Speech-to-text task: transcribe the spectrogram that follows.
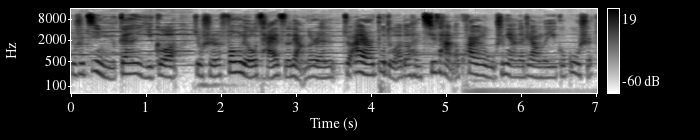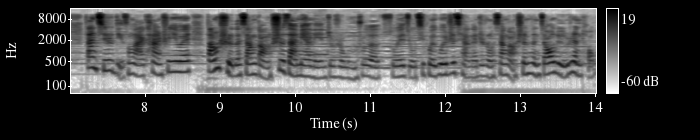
就是妓女跟一个就是风流才子两个人就爱而不得的很凄惨的跨越了五十年的这样的一个故事。但其实底层来看，是因为当时的香港是在面临就是我们说的所谓九七回归之前的这种香港身份焦虑认同，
